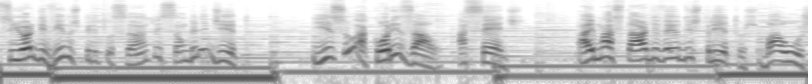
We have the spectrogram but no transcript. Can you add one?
Senhor Divino Espírito Santo e São Benedito. Isso a Corizal, a sede. Aí mais tarde veio distritos, Baús,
